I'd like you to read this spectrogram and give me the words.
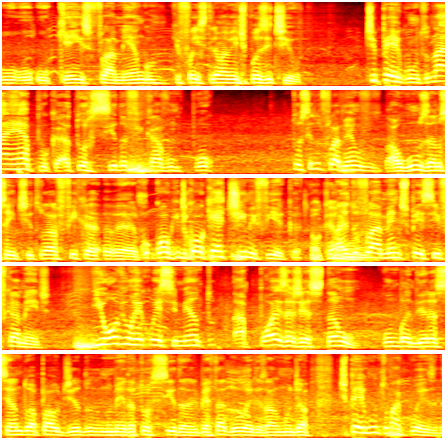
o, o, o case Flamengo, que foi extremamente positivo. Te pergunto, na época a torcida ficava um pouco. A torcida do Flamengo, alguns anos sem título, ela fica. é, de qualquer time fica. Qualquer mas um, do né? Flamengo especificamente. E houve um reconhecimento após a gestão, com Bandeira sendo aplaudido no meio da torcida, na Libertadores, lá no Mundial. Te pergunto uma coisa:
